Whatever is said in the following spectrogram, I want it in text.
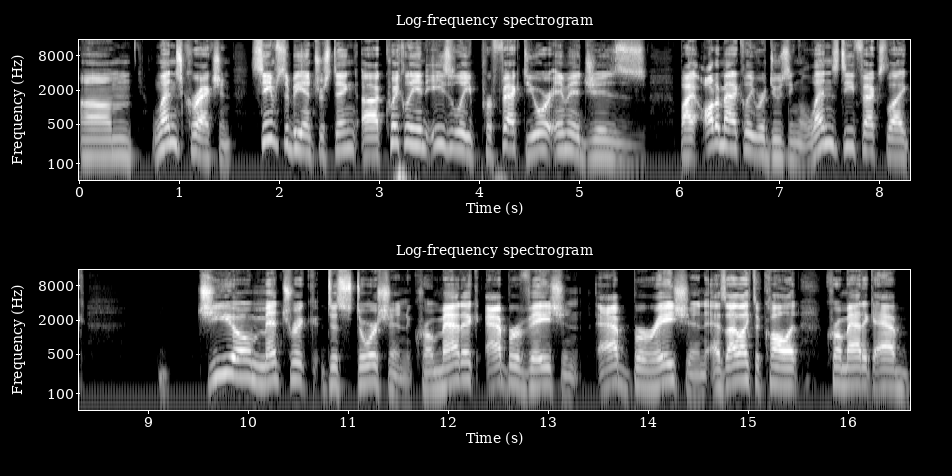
Um, lens correction seems to be interesting. Uh, quickly and easily perfect your images by automatically reducing lens defects like geometric distortion, chromatic aberration, aberration, as I like to call it, chromatic ab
